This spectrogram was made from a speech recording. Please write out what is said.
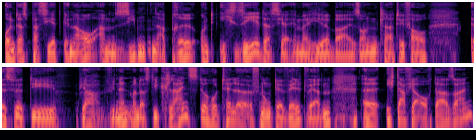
Und das passiert genau am 7. April und ich sehe das ja immer hier bei Sonnenklar TV. Es wird die, ja, wie nennt man das, die kleinste Hoteleröffnung der Welt werden. Äh, ich darf ja auch da sein.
